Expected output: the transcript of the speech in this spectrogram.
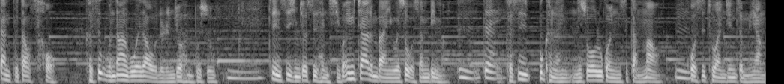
但不到臭。可是闻到那个味道，我的人就很不舒服。嗯，这件事情就是很奇怪，因为家人本来以为是我生病嘛。嗯，对。可是不可能，你说如果你是感冒，嗯，或是突然间怎么样，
